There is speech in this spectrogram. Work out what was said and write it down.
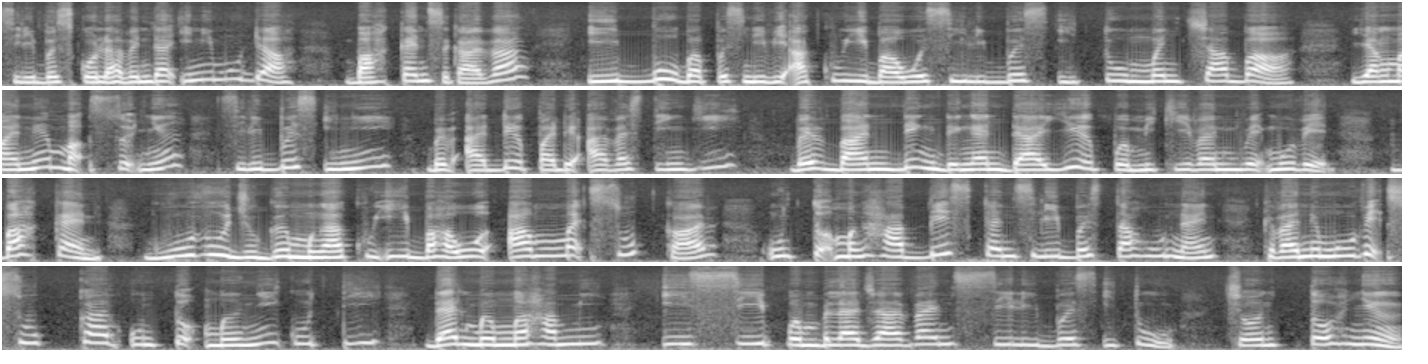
silibus sekolah rendah ini mudah bahkan sekarang ibu bapa sendiri akui bahawa silibus itu mencabar yang mana maksudnya silibus ini berada pada aras tinggi berbanding dengan daya pemikiran murid-murid. Bahkan, guru juga mengakui bahawa amat sukar untuk menghabiskan silibus tahunan kerana murid sukar untuk mengikuti dan memahami isi pembelajaran silibus itu. Contohnya,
